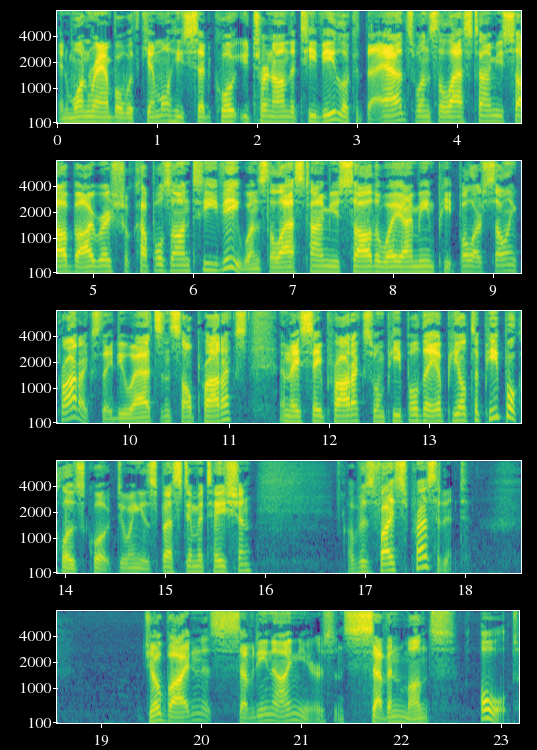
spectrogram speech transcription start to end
In one ramble with Kimmel, he said, quote, you turn on the TV, look at the ads. When's the last time you saw biracial couples on TV? When's the last time you saw the way I mean people are selling products? They do ads and sell products, and they say products when people, they appeal to people, close quote, doing his best imitation of his vice president. Joe Biden is 79 years and seven months old.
